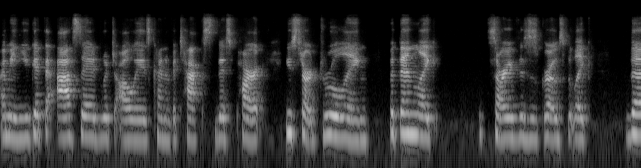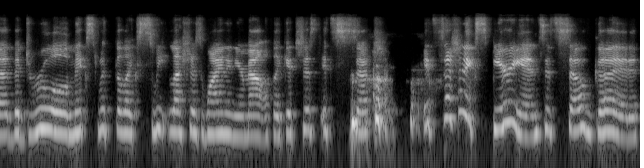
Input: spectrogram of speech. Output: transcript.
I mean, you get the acid, which always kind of attacks this part. You start drooling, but then like, sorry if this is gross, but like the the drool mixed with the like sweet luscious wine in your mouth. Like it's just it's such it's such an experience. It's so good.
